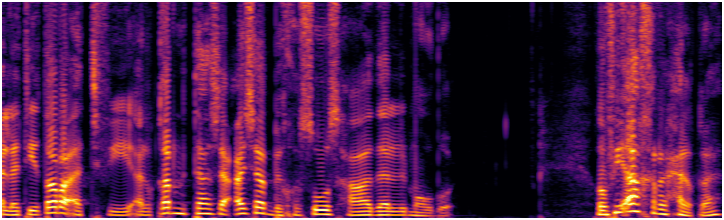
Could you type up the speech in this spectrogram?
التي طرأت في القرن التاسع عشر بخصوص هذا الموضوع. وفي آخر الحلقة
